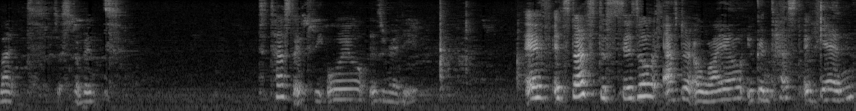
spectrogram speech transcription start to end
but just a bit to test if the oil is ready. If it starts to sizzle after a while, you can test again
